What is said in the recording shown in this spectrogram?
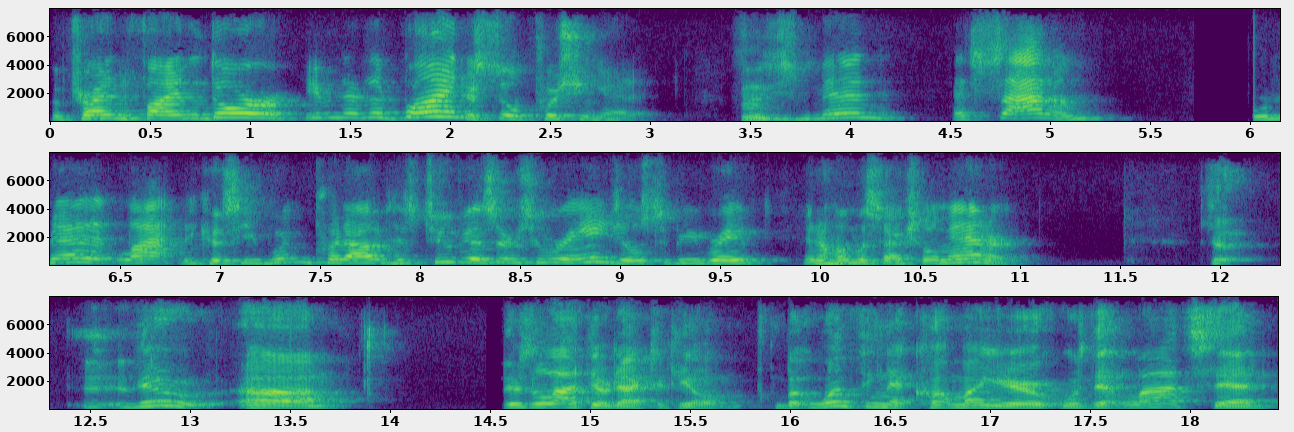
of trying to find the door, even if they're blind, they're still pushing at it. So hmm. these men at Sodom were mad at Lot because he wouldn't put out his two visitors who were angels to be raped in a homosexual manner. So there, um, there's a lot there, Dr. Thiel. But one thing that caught my ear was that Lot said,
